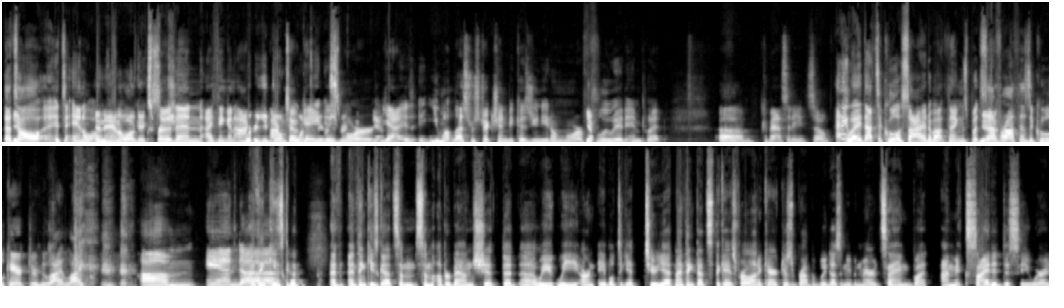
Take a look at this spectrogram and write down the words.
That's Yeah. all. It's analog. An analog expression. so then I think an oct- where you don't octo want to be gate is more. Yeah. Yeah, is, you want less restriction because you need a more Yep. fluid input um, capacity. So anyway, that's a cool aside about things. But Yeah. Sephiroth is a cool character who I like. um, and uh, I think he's got. I, I think he's got some some upper bound shit that uh, we we aren't able to get to yet, and I think that's the case for a lot of characters. It probably doesn't even merit saying, but I'm excited to see where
